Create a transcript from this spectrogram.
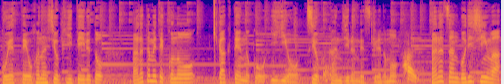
こうやってお話を聞いていると改めてこの企画展のこう意義を強く感じるんですけれどもはい。奈々さんご自身は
